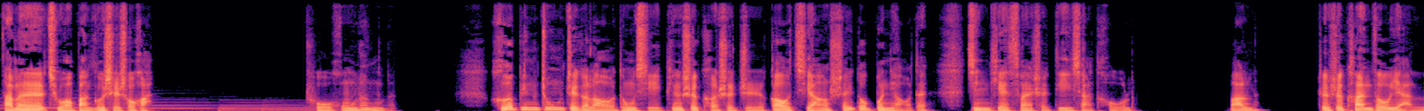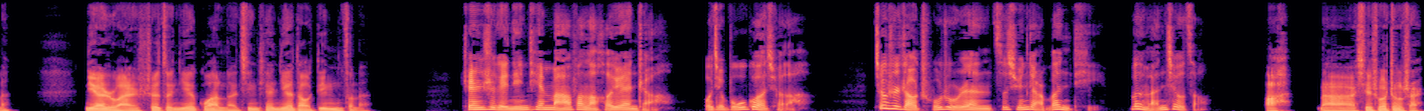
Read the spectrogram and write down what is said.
咱们去我办公室说话。楚红愣了，何冰忠这个老东西平时可是趾高气扬，谁都不鸟的，今天算是低下头了。完了，这是看走眼了。捏软柿子捏惯了，今天捏到钉子了，真是给您添麻烦了，何院长，我就不过去了，就是找楚主任咨询点问题，问完就走。啊，那先说正事儿，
